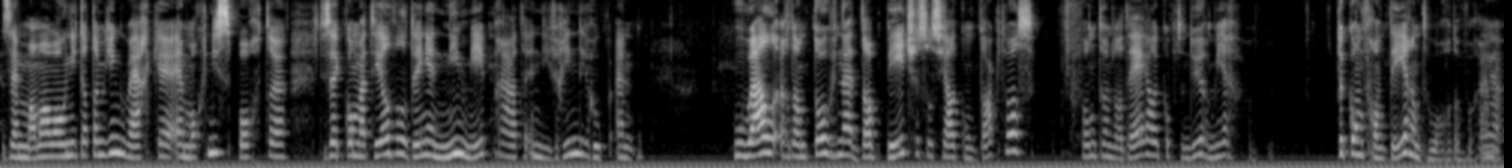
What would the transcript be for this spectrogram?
Zijn mama wou niet dat hem ging werken. Hij mocht niet sporten. Dus hij kon met heel veel dingen niet meepraten in die vriendengroep. En hoewel er dan toch net dat beetje sociaal contact was, vond hem dat eigenlijk op den duur meer te confronterend worden voor hem. Ja.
